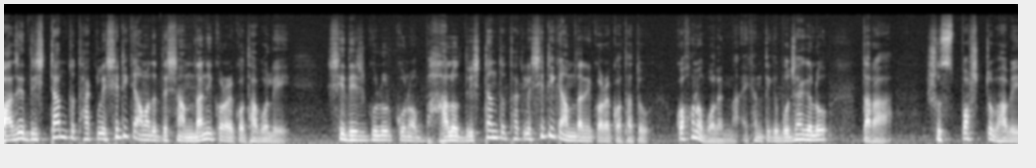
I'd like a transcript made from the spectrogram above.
বাজে দৃষ্টান্ত থাকলে সেটিকে আমাদের দেশে আমদানি করার কথা বলে, সে দেশগুলোর কোনো ভালো দৃষ্টান্ত থাকলে সেটিকে আমদানি করার কথা তো কখনো বলেন না। এখান থেকে বোঝা গেল তারা সুস্পষ্টভাবে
